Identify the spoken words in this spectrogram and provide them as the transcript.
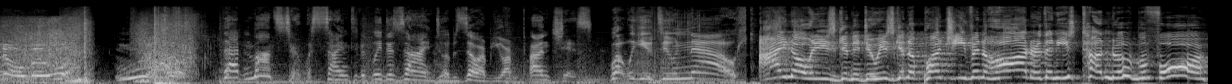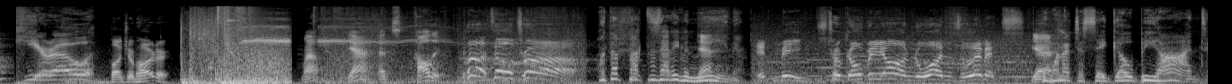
Nomu. That monster was scientifically designed to absorb your punches. What will you do now, I know what he's gonna do. He's gonna punch even harder than he's done before. hero? Punch him harder. Well, yeah, that's called it. Plus Ultra. What the fuck does that even Yeah. mean? It means to go beyond one's limits. Why Yeah. not just say go beyond?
